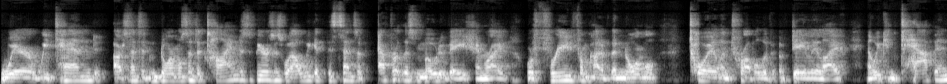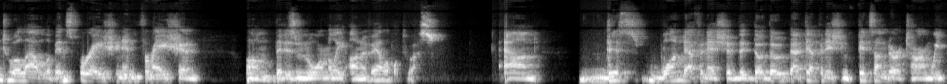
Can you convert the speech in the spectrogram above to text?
where we tend our sense of normal sense of time disappears as well. We get this sense of effortless motivation right? We're freed from kind of the normal toil and trouble of, of daily life and we can tap into a level of inspiration information um, that is normally unavailable to us. And this one definition the, that definition fits under a term we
